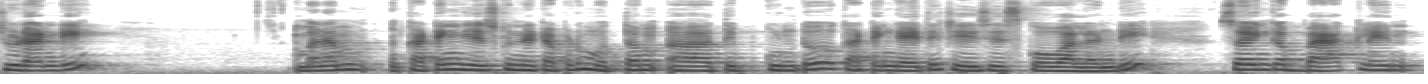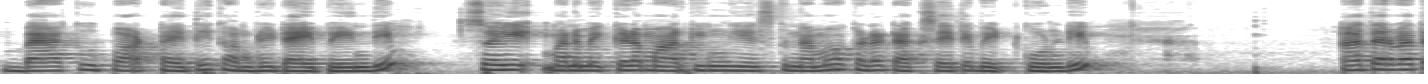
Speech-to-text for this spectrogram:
చూడండి మనం కటింగ్ చేసుకునేటప్పుడు మొత్తం తిప్పుకుంటూ కటింగ్ అయితే చేసేసుకోవాలండి. సో ఇంకా బ్యాక్ లైన్ బ్యాక్ పార్ట్ అయితే కంప్లీట్ అయిపోయింది. సో మనం ఎక్కడ మార్కింగ్ చేసుకున్నామో అక్కడ టక్స్ అయితే పెట్టుకోండి. ఆ తర్వాత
